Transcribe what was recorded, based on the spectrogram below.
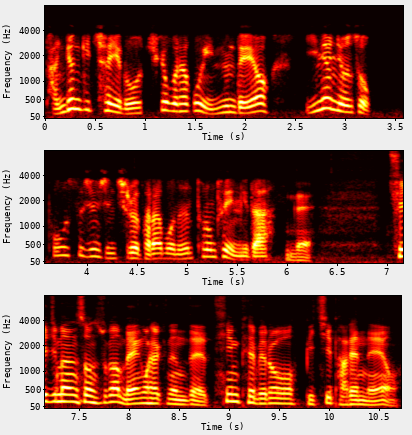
반경기 차이로 추격을 하고 있는데요. 2년 연속 포스트전 진출을 바라보는 토론토입니다. 네. 최지만 선수가 맹활약했는데 팀 패배로 빛이 발했네요.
